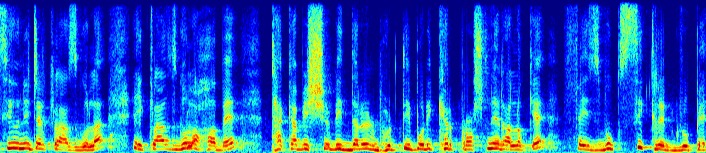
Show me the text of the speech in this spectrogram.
সি ইউনিটের ক্লাসগুলো এই ক্লাসগুলো হবে ঢাকা বিশ্ববিদ্যালয়ের ভর্তি পরীক্ষার প্রশ্নের আলোকে ফেসবুক সিক্রেট গ্রুপে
